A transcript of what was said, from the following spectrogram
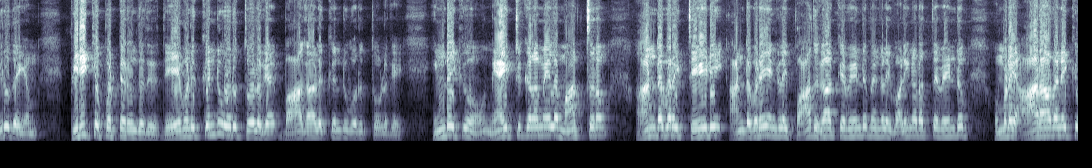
இருதயம் பிரிக்கப்பட்டிருந்தது. தேவனுக்கென்று ஒரு தொழுகை பாகாலுக்கென்று ஒரு தொழுகை. இன்றைக்கும் ஞாயிற்றுக்கிழமையில மாத்திரம் ஆண்டவரை தேடி ஆண்டவரே எங்களை பாதுகாக்க வேண்டும் எங்களை வழிநடத்த வேண்டும். உம்முடைய ஆராதனைக்கு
